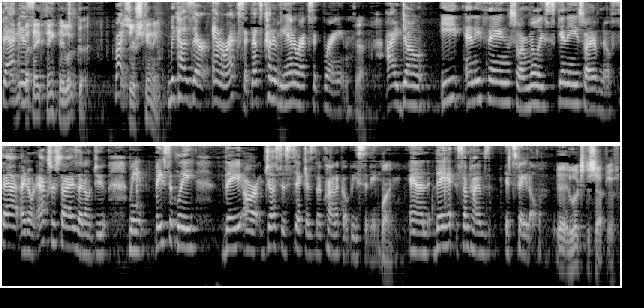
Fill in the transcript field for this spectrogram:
That And- is but they think they look good. Right. Because they're skinny. because they're anorexic. That's kind of the anorexic brain. Yeah. I don't eat anything, so I'm really skinny, so I have no fat. I don't exercise. I don't do, I mean, basically, they are just as sick as the chronic obesity. Right. And they, sometimes it's fatal. Yeah, it looks deceptive.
